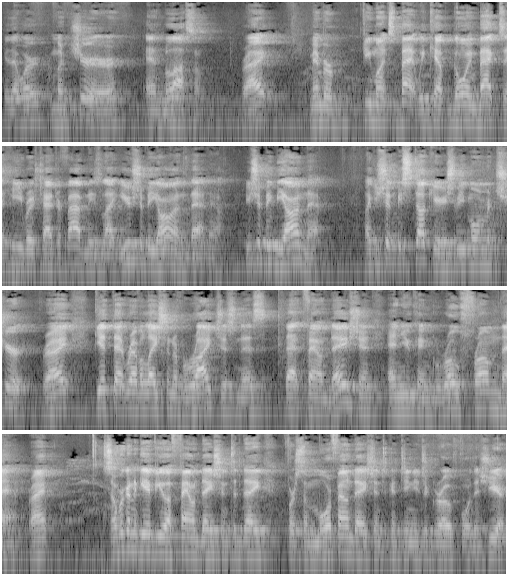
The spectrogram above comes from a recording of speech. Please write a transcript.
Hear that word? Mature and blossom, right? Remember a few months back, we kept going back to Hebrews chapter 5, and he's like, You should be on that now. You should be beyond that. Like you shouldn't be stuck here. You should be more mature, right? Get that revelation of righteousness, that foundation, and you can grow from that, right? So we're going to give you a foundation today for some more foundation to continue to grow for this year.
